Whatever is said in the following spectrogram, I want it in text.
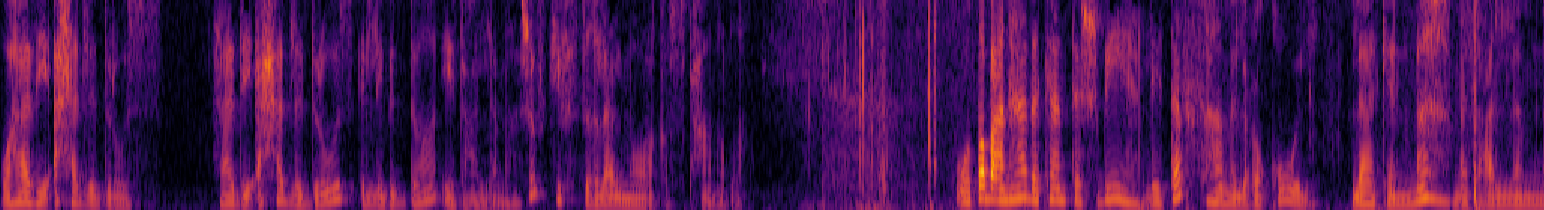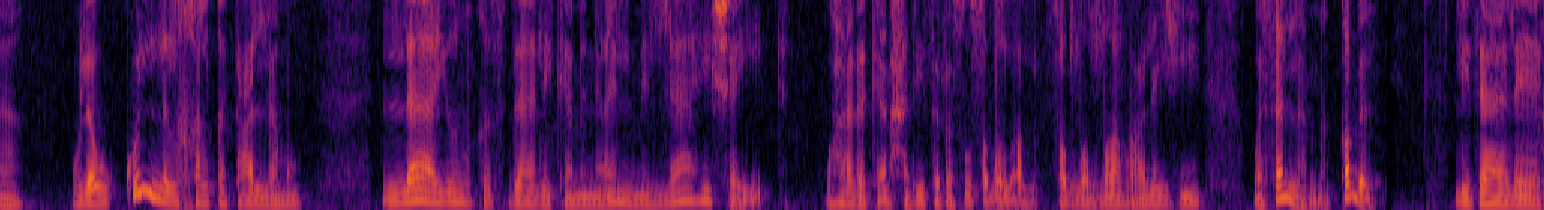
وهذه أحد الدروس. هذه أحد الدروس اللي بده يتعلمها. شوف كيف استغلال المواقف سبحان الله. وطبعا هذا كان تشبيه لتفهم العقول. لكن مهما تعلمنا ولو كل الخلق تعلموا لا ينقص ذلك من علم الله شيء. وهذا كان حديث الرسول صلى الله, عليه وسلم من قبل. لذلك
